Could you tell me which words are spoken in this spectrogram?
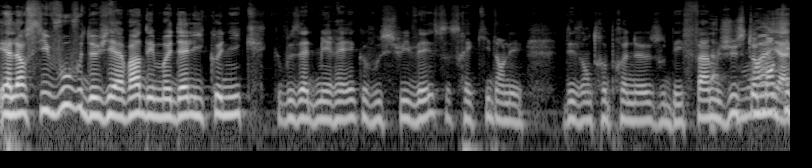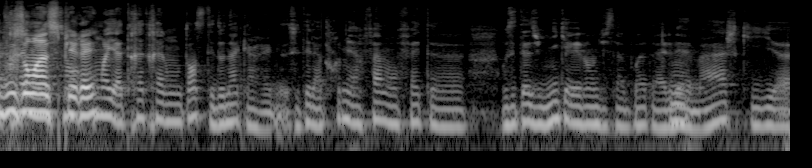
Et alors si vous, vous deviez avoir des modèles iconiques que vous admirez, que vous suivez, ce serait qui dans les des entrepreneuses ou des femmes Bah, justement moi, qui vous ont inspiré? Moi, il y a très très longtemps, c'était Donna Karen. C'était la première femme en fait euh, aux États-Unis qui avait vendu sa boîte à LVMH, qui euh,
